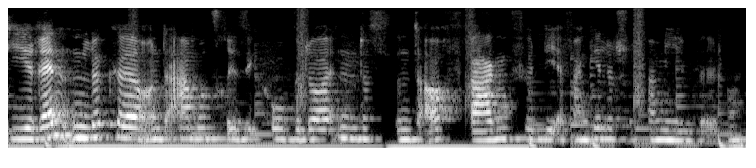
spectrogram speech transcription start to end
die Rentenlücke und Armutsrisiko bedeuten, das sind auch Fragen für die evangelische Familienbildung.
